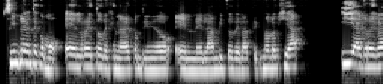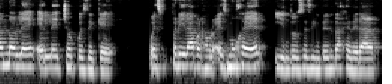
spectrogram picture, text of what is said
simplemente como el reto de generar contenido en el ámbito de la tecnología y agregándole el hecho pues de que pues Frida, por ejemplo, es mujer y entonces intenta generar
